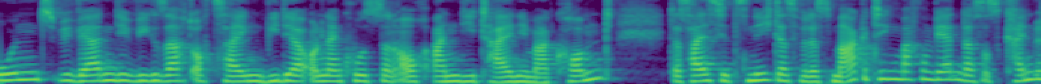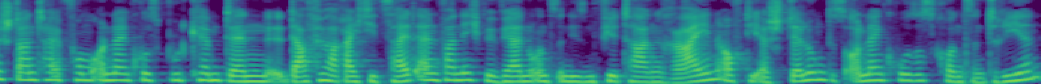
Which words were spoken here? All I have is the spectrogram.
Und wir werden dir, wie gesagt, auch zeigen, wie der Online-Kurs dann auch an die Teilnehmer kommt. Das heißt jetzt nicht, dass wir das Marketing machen werden. Das ist kein Bestandteil vom Online-Kurs Bootcamp, denn dafür reicht die Zeit einfach nicht. Wir werden uns in diesen vier Tagen rein auf die Erstellung des Online-Kurses konzentrieren.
